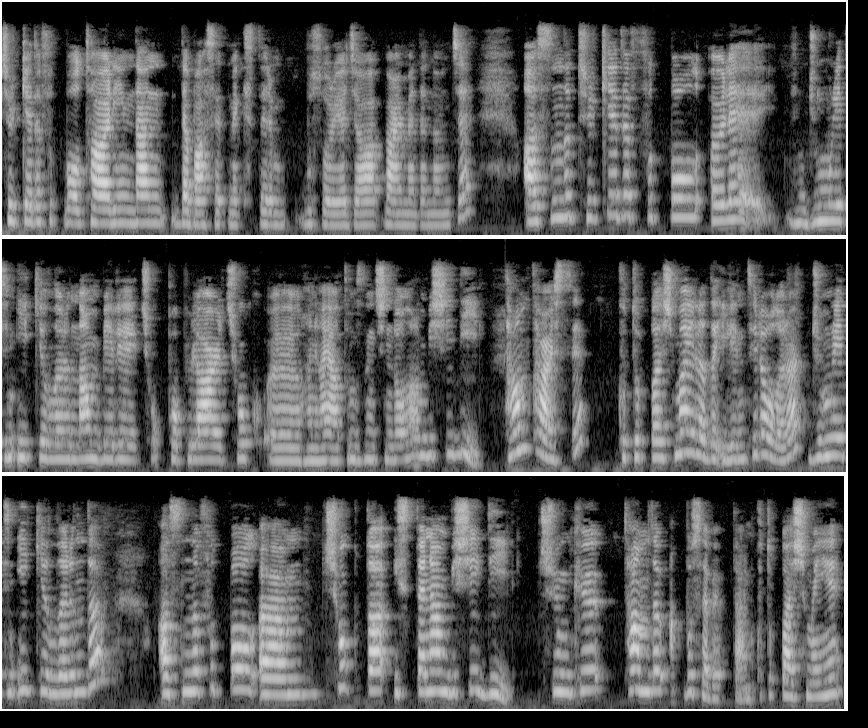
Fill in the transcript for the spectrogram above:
Türkiye'de futbol tarihinden de bahsetmek isterim bu soruya cevap vermeden önce. Aslında Türkiye'de futbol öyle hani, Cumhuriyet'in ilk yıllarından beri çok popüler, çok e, hani hayatımızın içinde olan bir şey değil. Tam tersi kutuplaşmayla da ilintili olarak Cumhuriyet'in ilk yıllarında aslında futbol çok da istenen bir şey değil. Çünkü tam da bu sebepten kutuplaşmayı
